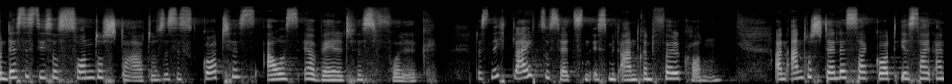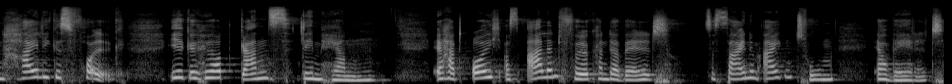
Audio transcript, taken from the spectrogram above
Und das ist dieser Sonderstatus, es ist Gottes auserwähltes Volk. das nicht gleichzusetzen ist mit anderen Völkern. An anderer Stelle sagt Gott, ihr seid ein heiliges Volk. Ihr gehört ganz dem Herrn. Er hat euch aus allen Völkern der Welt zu seinem Eigentum erwählt.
